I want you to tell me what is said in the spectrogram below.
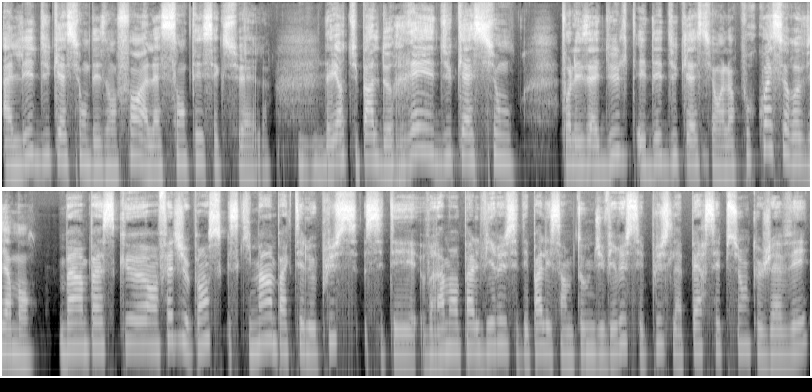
à l'éducation des enfants à la santé sexuelle. Mhm. D'ailleurs tu parles de rééducation pour les adultes et d'éducation. Alors pourquoi ce revirement? Ben parce que en fait, je pense que ce qui m'a impacté le plus, c'était vraiment pas le virus, c'était pas les symptômes du virus, c'est plus la perception que j'avais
